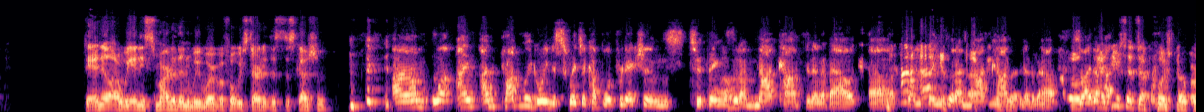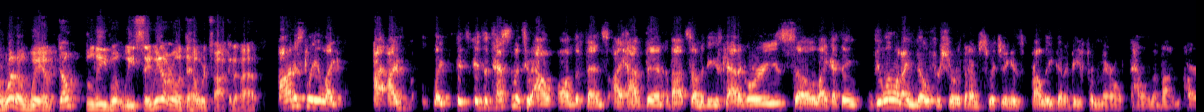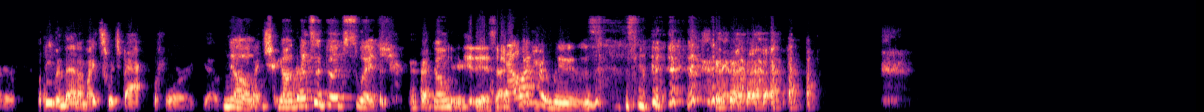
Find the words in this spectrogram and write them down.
Daniel, are we any smarter than we were before we started this discussion? um, well, I'm I'm probably going to switch a couple of predictions to things oh. that I'm not confident about uh, from things that I'm not confident about. So I don't, God, you're such a pushover. What a wimp! Don't believe what we say. We don't know what the hell we're talking about. Honestly, like I, have like it's it's a testament to how on the fence I have been about some of these categories. So like I think the only one I know for sure that I'm switching is probably going to be from Meryl Helena Bonham Carter. But even then, I might switch back before you know. No, no, that's a good switch. Don't. it is. I now I for lose.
